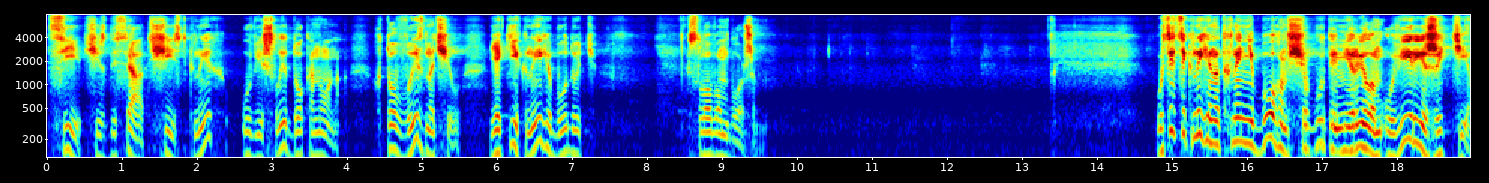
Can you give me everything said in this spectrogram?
ці 66 книг увійшли до канона? Хто визначив, які книги будуть Словом Божим? Усі ці книги натхненні Богом, щоб бути мірилом у вірі і житті.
